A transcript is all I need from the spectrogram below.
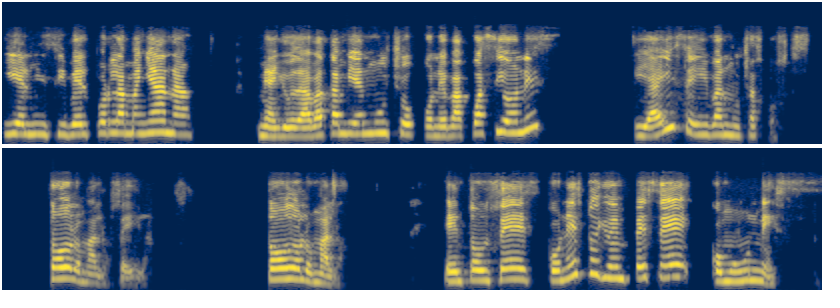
y el Mincibel por la mañana. Me ayudaba también mucho con evacuaciones y ahí se iban muchas cosas. Todo lo malo se iba. Todo lo malo. Entonces, con esto yo empecé como un mes.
